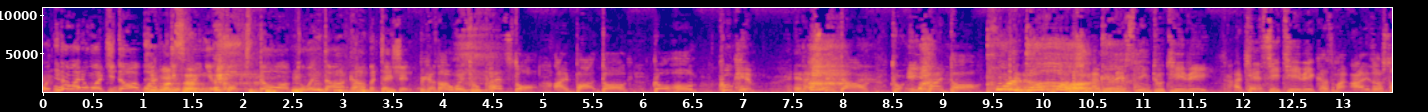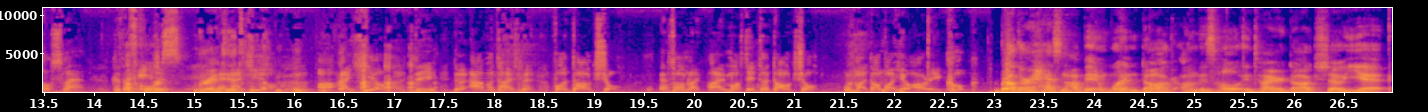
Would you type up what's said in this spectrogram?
What, no, I don't want your dog. Why You did you some? bring your cooked dog to a dog competition? Because I went to pet store. I bought dog, go home, cook him. And I sit down to eat my dog. Poor And I watch- dog. I'm listening to TV. I can't see TV because my eyes are so slant. Because Of course, granted. And I hear, uh, I hear the the advertisement for a dog show. And so I'm like, I must enter dog show with my dog. But here already cook. Bro, there has not been one dog on this whole entire dog show yet.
